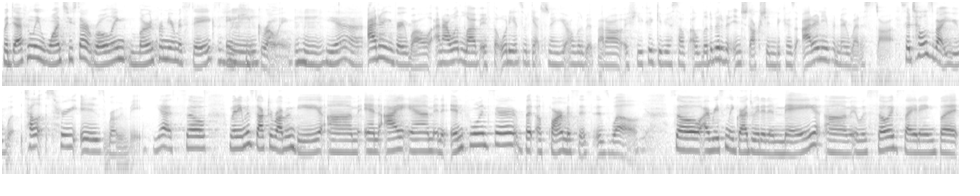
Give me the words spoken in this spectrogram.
but definitely once you start rolling, learn from your mistakes mm-hmm. and keep mm-hmm. growing. Mm-hmm. Yeah. I know you very well, and I would love if the audience would get to know you a little bit better, if you could give yourself a little bit of an introduction because I don't even know where to start. So tell us about you. Tell us who is Robin B. Yes, so my name is Dr. Robin B, um, and I am an influencer, but a pharmacist as well. Yeah. So I recently graduated in May. Um, it was so exciting, but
